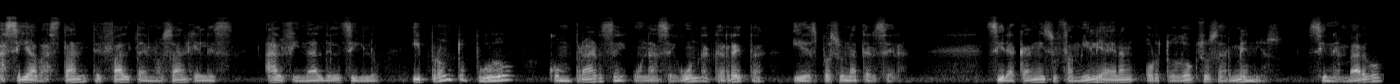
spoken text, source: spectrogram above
hacía bastante falta en Los Ángeles al final del siglo y pronto pudo comprarse una segunda carreta y después una tercera. Siracán y su familia eran ortodoxos armenios, sin embargo,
